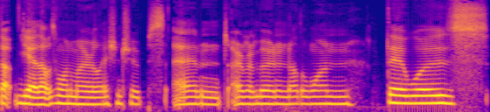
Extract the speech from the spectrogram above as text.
that yeah, that was one of my relationships and I remember in another one there was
